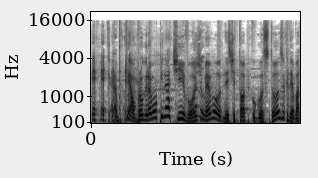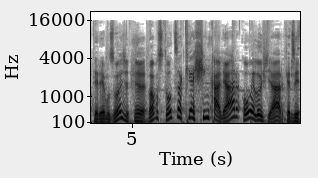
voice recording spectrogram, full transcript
É porque é um programa opinativo. Hoje mesmo, neste tópico gostoso que debateremos hoje, É. vamos todos aqui a chincalhar ou elogiar. Quer dizer,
